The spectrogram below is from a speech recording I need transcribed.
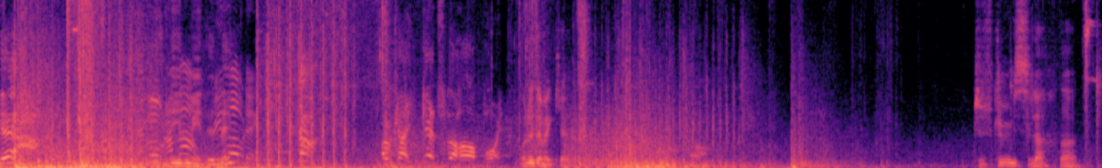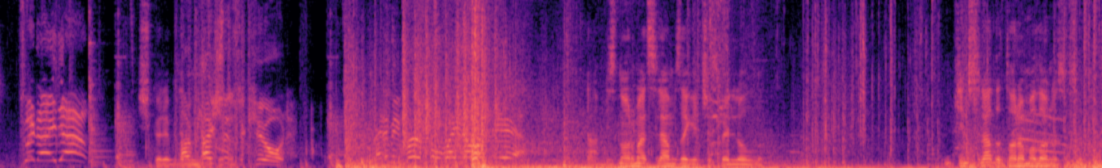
Ya. Değil miydi ne? O ne demek ya? Düzgün bir silahla iş görebilir miyiz? Tamam biz normal silahımıza geçeceğiz belli oldu. İkinci silah da taramalı anasını satayım.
